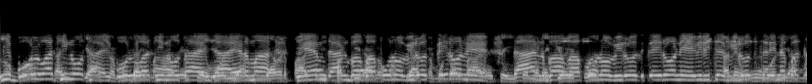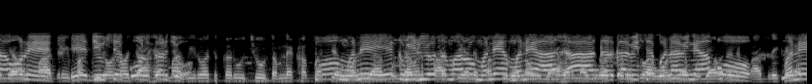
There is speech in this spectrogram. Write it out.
ઈ બોલવાથી નો થાય બોલવાથી નો થાય? જાહેરમાં જેમ દાનબા ફકીર, બાપુનો વિરોધ કર્યો ને? ઈ દાનબા બાપુનો વિરોધ કર્યો ને એવી રીતે વિરોધ કરીને બતાવો ને એ દિવસે કોલ કરજો. વિરોધ કરું છું. તમને ખબર છે મને એક વિડિયો તમારો મને મને આ વિરોધ દરગાહ વિશે બનાવીને આપો. મને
